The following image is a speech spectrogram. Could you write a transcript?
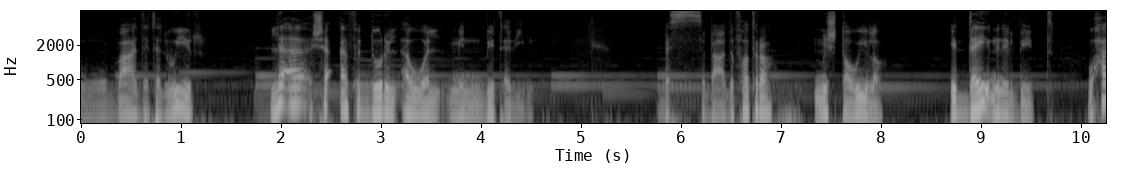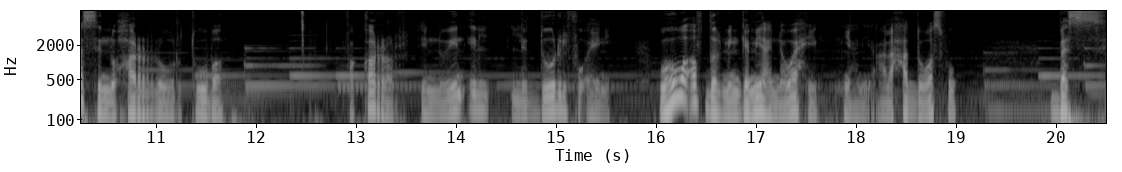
وبعد تدوير لقى شقة في الدور الأول من بيت قديم. بس بعد فترة مش طويلة اتضايق من البيت وحس إنه حر ورطوبة. فقرر إنه ينقل للدور الفوقاني. وهو أفضل من جميع النواحي يعني على حد وصفه. بس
